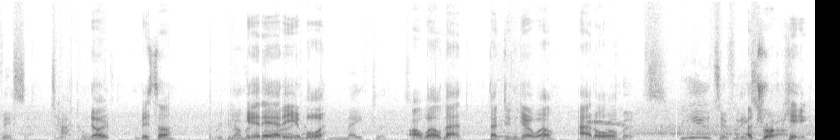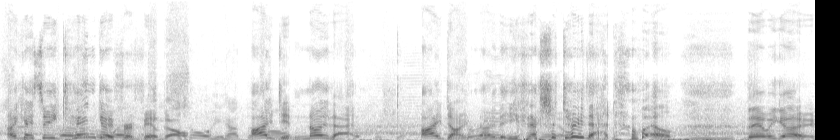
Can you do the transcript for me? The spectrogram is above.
Visser tackled. Nope, Visser. Recovered get out of here, boy. Maitland. Oh well, that that didn't go well at all. Beautifully A drop struck. kick. Okay, so you can go for a field goal. I didn't know that. I don't know that you can actually do that. well, there we go.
